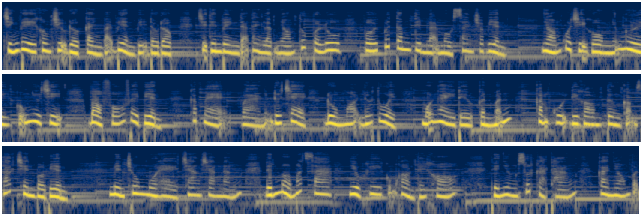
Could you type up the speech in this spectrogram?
Chính vì không chịu được cảnh bãi biển bị đầu độc, chị Thiên Bình đã thành lập nhóm Thúc Blue với quyết tâm tìm lại màu xanh cho biển. Nhóm của chị gồm những người cũng như chị bỏ phố về biển, các mẹ và những đứa trẻ đủ mọi lứa tuổi mỗi ngày đều cần mẫn cặm cụi đi gom từng cọng rác trên bờ biển. Miền Trung mùa hè trang trang nắng, đến mở mắt ra nhiều khi cũng còn thấy khó. Thế nhưng suốt cả tháng, cả nhóm vẫn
